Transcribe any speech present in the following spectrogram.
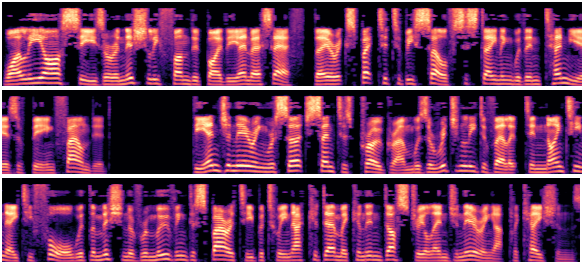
While ERCs are initially funded by the NSF, they are expected to be self-sustaining within 10 years of being founded. The Engineering Research Centers program was originally developed in 1984 with the mission of removing disparity between academic and industrial engineering applications.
